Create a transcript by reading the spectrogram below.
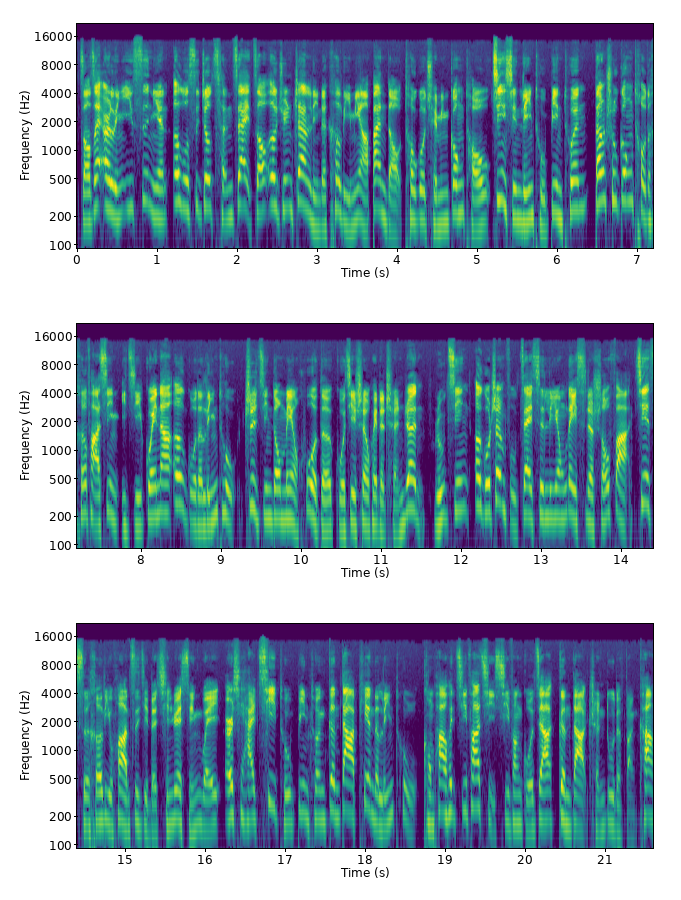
早在二零一四年，俄罗斯就曾在遭俄军占领的克里米亚半岛，透过全民公投进行领土并吞。当初公投的合法性以及归纳俄国的领土，至今都没有获得国际社会的承认。如今，俄国政府再次利用类似的手法，借此合理化自己的侵略行为，而且还企图并吞更大片的领土，恐怕会激发起西方国家更大程度的反抗。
